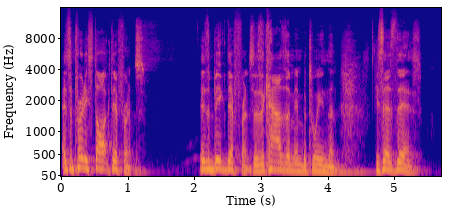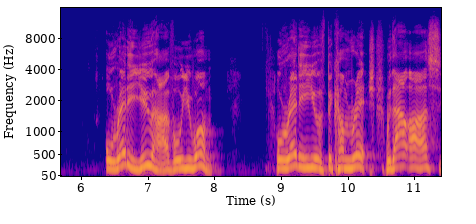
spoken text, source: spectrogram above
it's a pretty stark difference. There's a big difference, there's a chasm in between them. He says this Already you have all you want. Already you have become rich. Without us,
